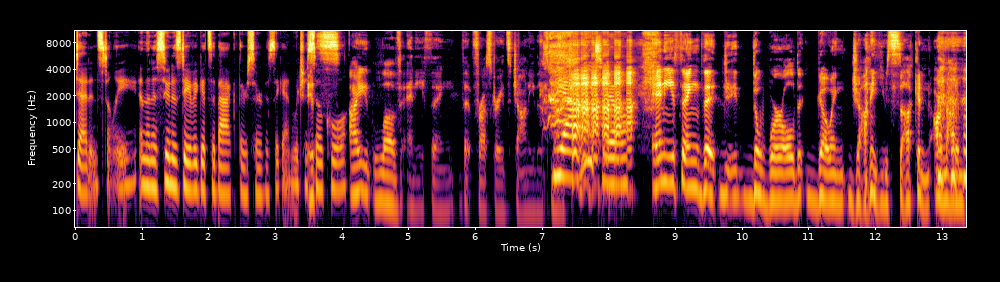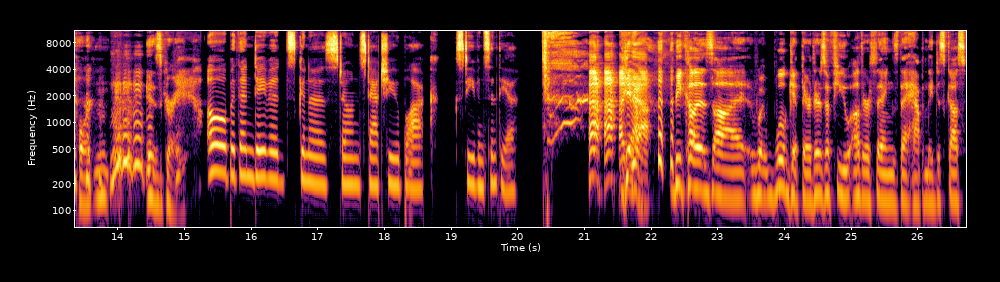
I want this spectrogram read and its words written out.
dead instantly. And then as soon as David gets it back, there's service again, which is so cool. I love anything that frustrates Johnny this much. Yeah, me too. anything that the world going Johnny you suck and are not important is great. Oh, but then David's gonna stone statue block Steve and Cynthia. yeah. because uh we'll get there. There's a few other things that happen. They discuss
